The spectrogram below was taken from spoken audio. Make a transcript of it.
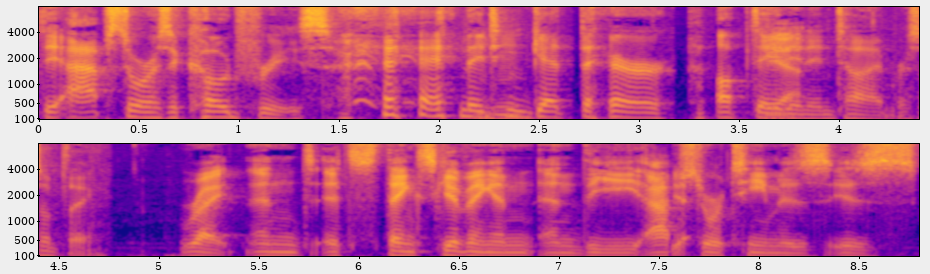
the app store has a code freeze and they didn't get their update Mm-hmm. Yeah. in in time or something. Right, and it's Thanksgiving, and, and the App Store team is is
